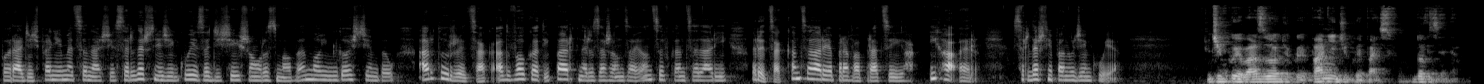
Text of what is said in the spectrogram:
poradzić. Panie mecenasie, serdecznie dziękuję za dzisiejszą rozmowę. Moim gościem był Artur Rycak, adwokat i partner zarządzający w kancelarii Rycak, Kancelaria Prawa Pracy i HR. Serdecznie Panu dziękuję. Dziękuję bardzo, dziękuję Pani, dziękuję Państwu. Do widzenia.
